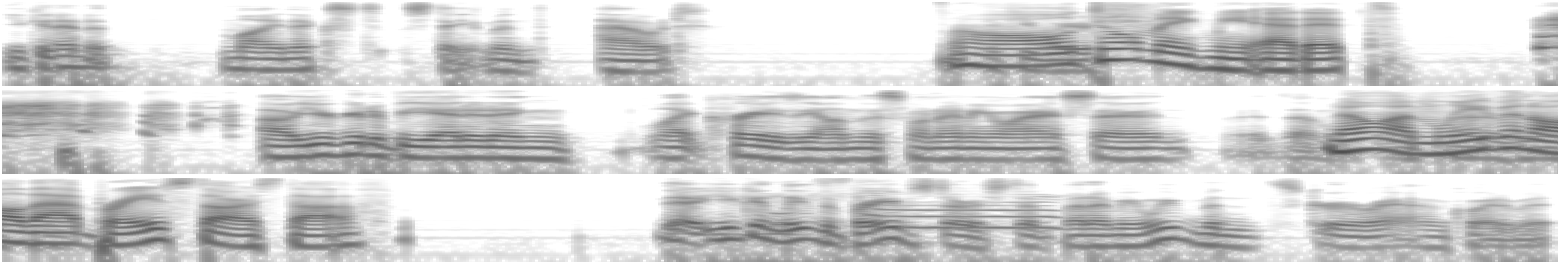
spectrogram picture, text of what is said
you can edit my next statement out. Oh, wish. don't make me edit. Oh, you're going to be editing like crazy on this one anyway, so it doesn't No, I'm leaving all that Brave Star stuff. Yeah, you can leave the Brave Star Star. stuff, but I mean, we've been screwed around quite a bit.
